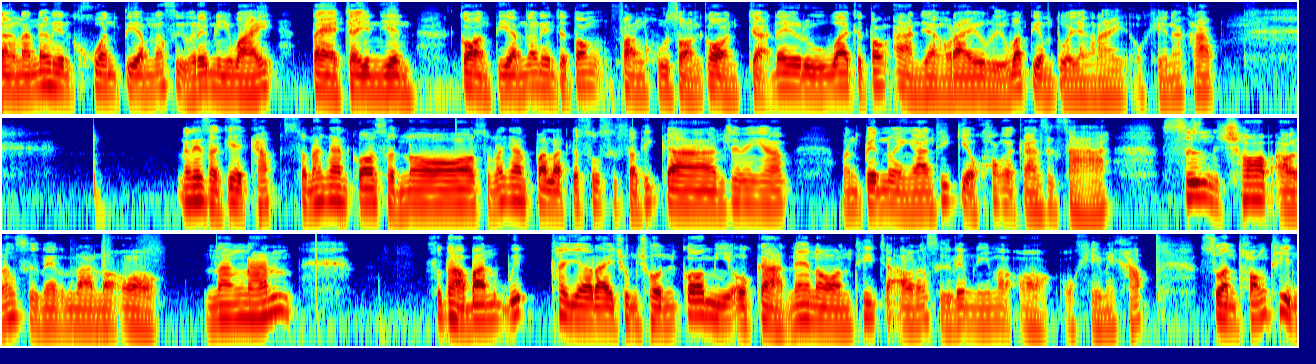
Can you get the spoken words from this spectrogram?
ดังนั้นนักเรียนควรเตรียมหนังสือเล่มนี้ไว้ แต่ใจเย็นๆ ก่อนเตรียมนักเรียนจะต้องฟังครูสอนก่อน จะได้รู้ว่าจะต้องอ่านอย่างไร หรือว่าเตรียมตัวอย่างไร โอเคนะครับ นักเรียนสังเกตครับสำนักงานกศนสำนักงานปลัดกระทรวงศึกษาธิการใช่ไหมครับ มันเป็นหน่วยงานที่เกี่ยวข้องกับการศึกษา ซึ่งชอบเอาหนังสือในตำนานมาออก ดังนั้น สถาบันวิทยาลัยชุมชนก็มีโอกาสแน่นอนที่จะเอาหนังสือเล่มนี้มาออกโอเคไหมครับ ส่วนท้องถิ่น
